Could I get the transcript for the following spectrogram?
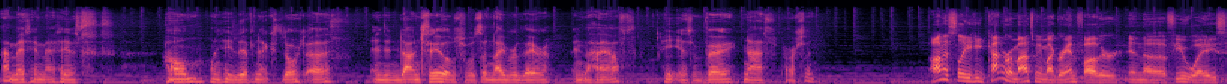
I met him at his home when he lived next door to us. And then Don Shields was a neighbor there in the house. He is a very nice person. Honestly, he kind of reminds me of my grandfather in a few ways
